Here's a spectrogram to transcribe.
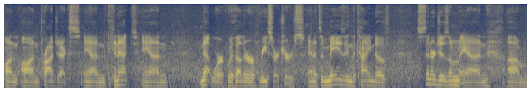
on, on projects and connect and network with other researchers. And it's amazing the kind of synergism and um,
